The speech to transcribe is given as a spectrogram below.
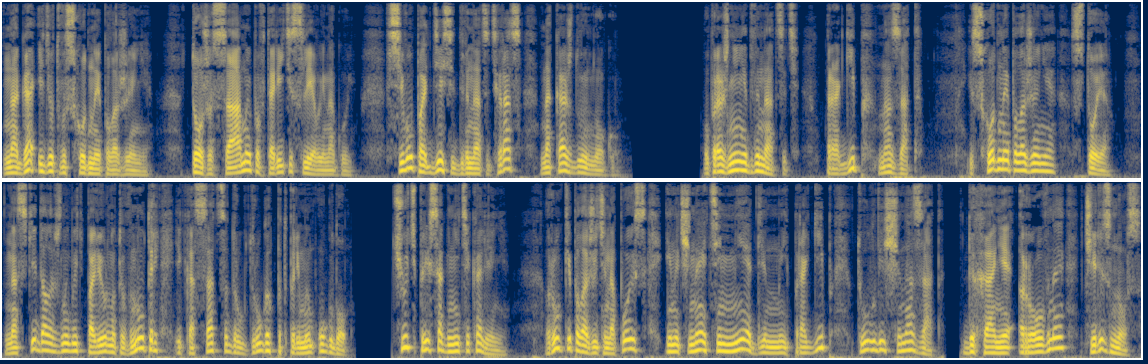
Нога идет в исходное положение. То же самое повторите с левой ногой. Всего по 10-12 раз на каждую ногу. Упражнение 12. Прогиб назад. Исходное положение – стоя. Носки должны быть повернуты внутрь и касаться друг друга под прямым углом. Чуть присогните колени. Руки положите на пояс и начинайте медленный прогиб туловища назад, Дыхание ровное через нос.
